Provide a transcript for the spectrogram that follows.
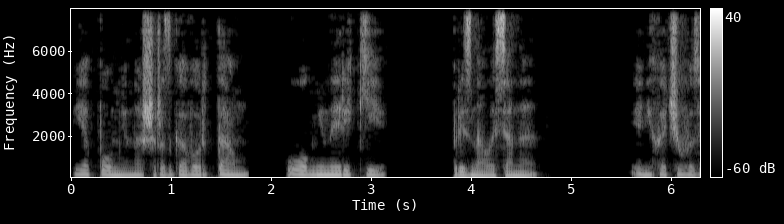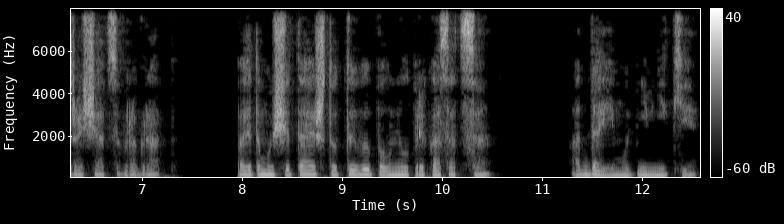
Я помню наш разговор там, у огненной реки, призналась она. Я не хочу возвращаться в Роград, поэтому считаю, что ты выполнил приказ отца. Отдай ему дневники.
